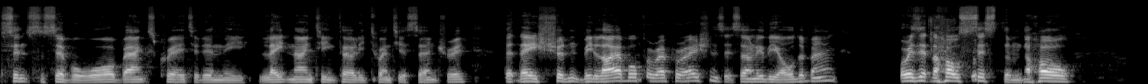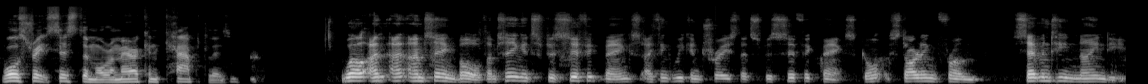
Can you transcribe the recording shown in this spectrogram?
since the Civil War, banks created in the late 19th, early 20th century, that they shouldn't be liable for reparations? It's only the older banks? Or is it the whole system, the whole Wall Street system or American capitalism? Well, I'm, I'm saying both. I'm saying it's specific banks. I think we can trace that specific banks, go, starting from 1790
